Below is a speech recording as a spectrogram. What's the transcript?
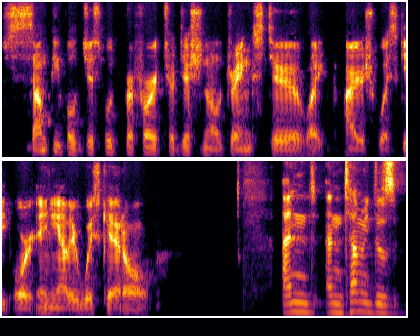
some people just would prefer traditional drinks to like Irish whiskey or any other whiskey at all. And and tell me, does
